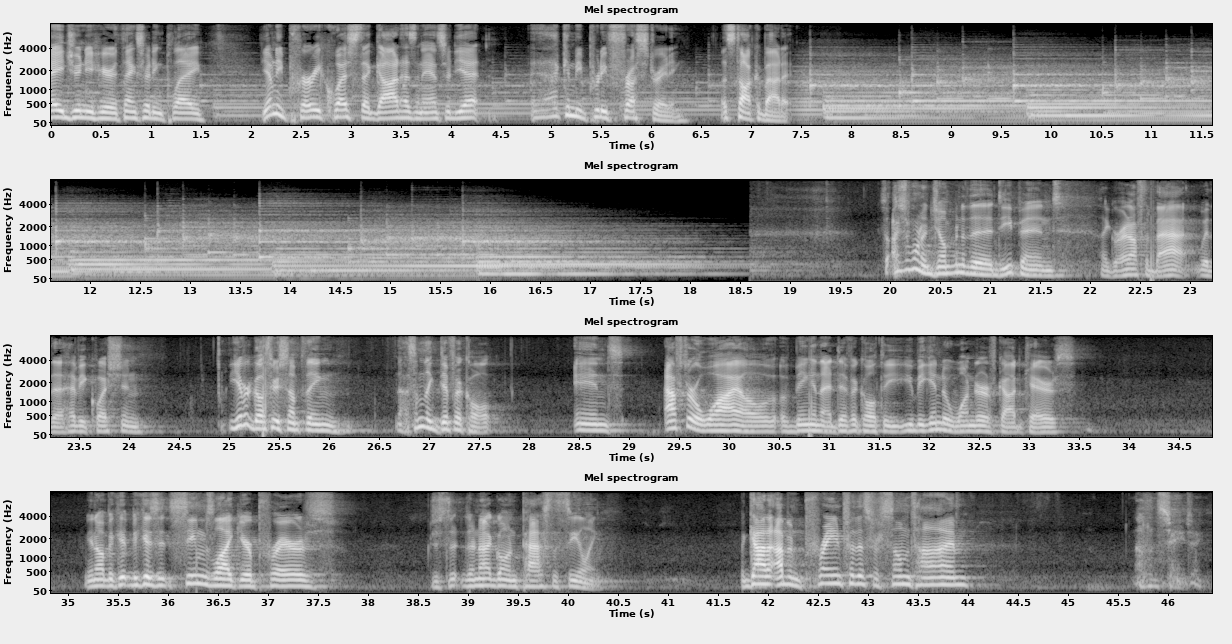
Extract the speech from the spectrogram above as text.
Hey, Junior here. Thanks for hitting play. Do you have any prayer requests that God hasn't answered yet? Eh, that can be pretty frustrating. Let's talk about it. So I just want to jump into the deep end, like right off the bat, with a heavy question. You ever go through something, something difficult, and after a while of being in that difficulty, you begin to wonder if God cares? You know, because, because it seems like your prayers just they're not going past the ceiling. God, I've been praying for this for some time. Nothing's changing.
